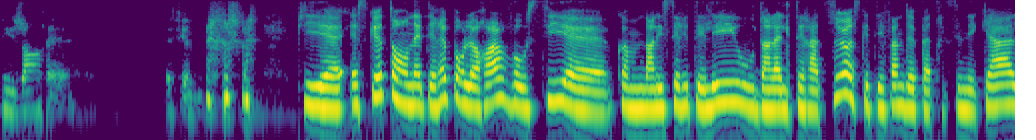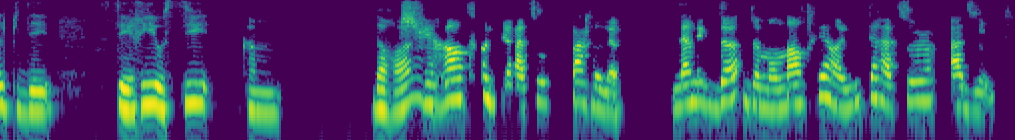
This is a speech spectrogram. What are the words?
les genres euh, de films. puis, euh, est-ce que ton intérêt pour l'horreur va aussi, euh, comme dans les séries télé ou dans la littérature? Est-ce que tu es fan de Patrick Sénécal, puis des séries aussi comme d'horreur? Je suis rentrée en littérature par là l'anecdote de mon entrée en littérature adulte.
